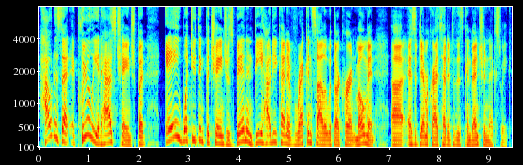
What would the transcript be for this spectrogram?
How does that clearly it has changed, but a, what do you think the change has been? And B, how do you kind of reconcile it with our current moment uh, as the Democrats head into this convention next week?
